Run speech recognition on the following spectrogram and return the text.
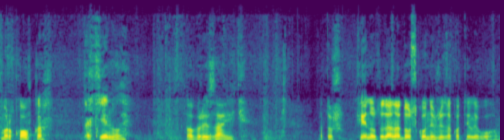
Морковка. Так кинули. Обрізають. А то ж кинув туди на доску, вони вже закотили в угол.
